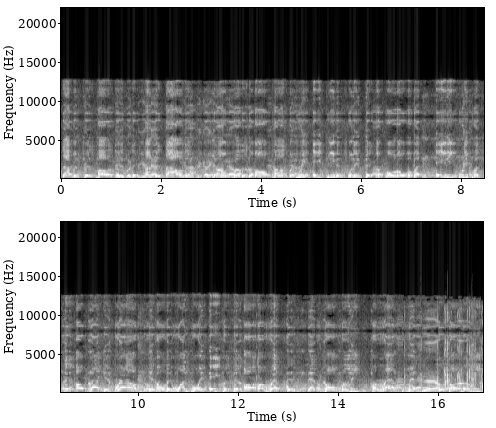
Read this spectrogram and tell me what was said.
stop and frisk policy. It's 600,000 young brothers of all colors between 18 and 26 are pulled over, but 83% are black and brown and only 1.8% are arrested. That's called police harassment. Yeah. It's called police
